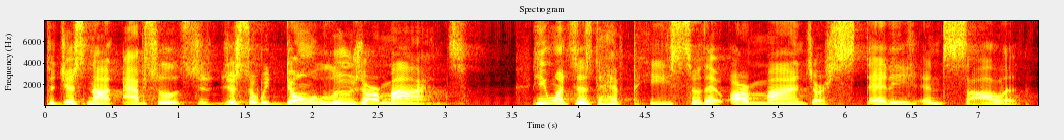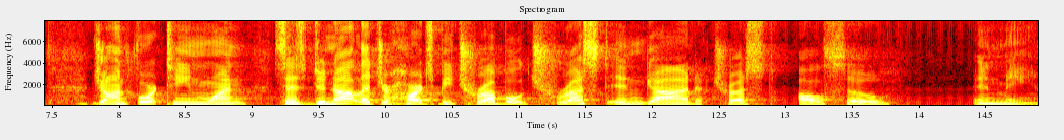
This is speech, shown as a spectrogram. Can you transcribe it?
to just not absolute, just so we don't lose our minds. He wants us to have peace so that our minds are steady and solid. John 14, 1 says, Do not let your hearts be troubled. Trust in God, trust also in me.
